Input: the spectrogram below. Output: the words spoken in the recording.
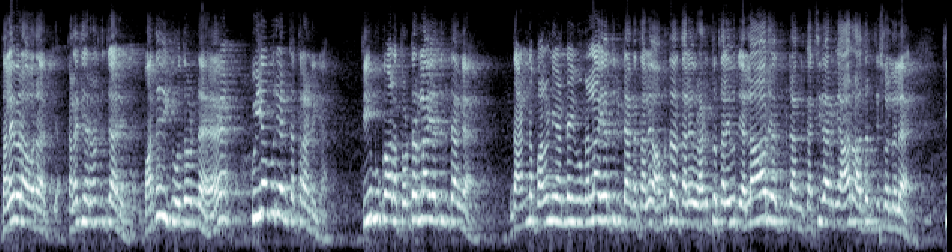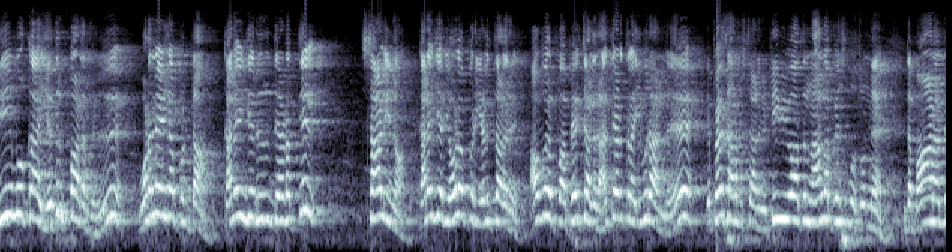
தலைவர் ஆகிறார் கலைஞர் இறந்துட்டாரு. பதவிக்கு வந்த உடனே குயமுறியான் கத்துறானுங்க. திமுக தொண்டர்லாம் ஏத்துக்கிட்டாங்க. இந்த அண்ணன் பழனி அண்ணன் இவங்கெல்லாம் ஏத்துக்கிட்டாங்க. தலைவர் அவர் தான் தலைவர் அடுத்த தலைவர் எல்லாரும் ஏத்துக்கிட்டாங்க. கட்சிக்காரங்க யாரும் அதிருப்தி சொல்லல. திமுக எதிர்ப்பாளர்கள் உடனே என்ன பண்ணிட்டான்? கலைஞர் இருந்த இடத்தில் ஸ்டாலினோ கலைஞர் எவ்வளோ பெரிய எழுத்தாளர்? அவர் பேச்சாளர். அந்த இடத்துல இவரான்னு பேச ஆரம்பிச்சிட்டாருங்க. டிவி வாரத்தில் நான்லாம் பேசும்போது சொன்னேன். இந்த மாணன்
